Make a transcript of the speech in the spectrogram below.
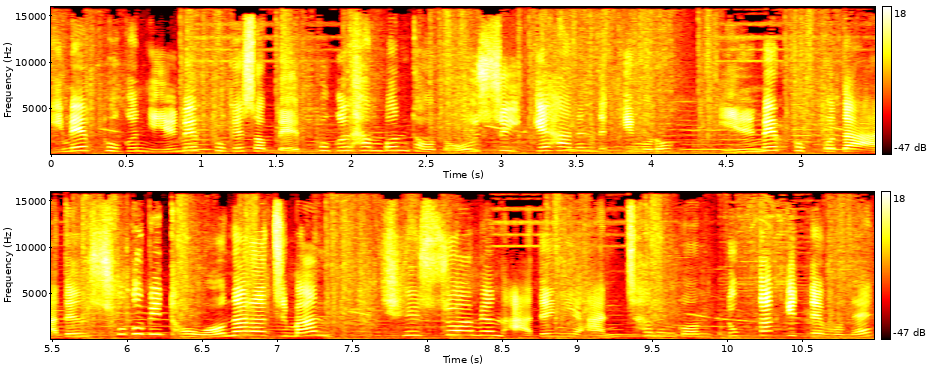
2매폭은 1매폭에서 매폭을 한 번 더 넣을 수 있게 하는 느낌으로 1매폭보다 아덴 수급이 더 원활하지만 실수하면 아덴이 안 차는 건 똑같기 때문에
